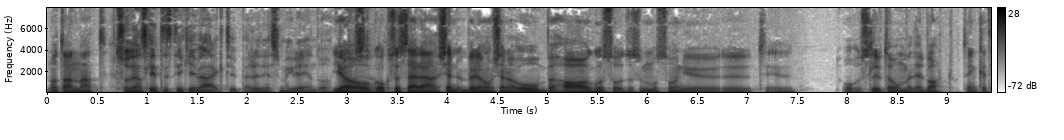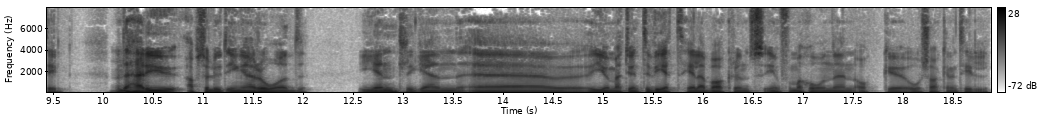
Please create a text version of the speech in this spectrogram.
något annat. Så den ska inte sticka iväg typ, är det det som är grejen då? Ja, och också så här, börjar hon känna obehag och så, då måste hon ju sluta omedelbart och tänka till. Men mm. det här är ju absolut inga råd egentligen eh, i och med att du inte vet hela bakgrundsinformationen och eh, orsaken till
